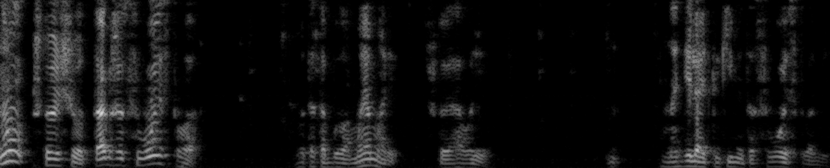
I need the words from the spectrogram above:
Ну, что еще? Также свойства. Вот это было memory, что я говорил. Наделять какими-то свойствами.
